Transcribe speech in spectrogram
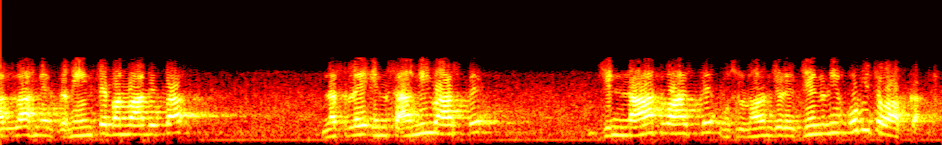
اللہ نے زمین سے بنوا دیتا، نسل انسانی واسطے، جنات واسطے، مسلمان جڑے جن نے، وہ بھی طواف کرتے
